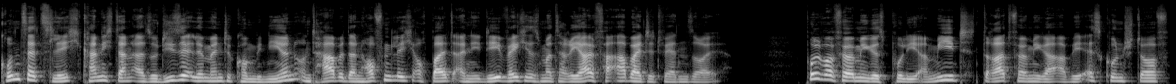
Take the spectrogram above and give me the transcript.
Grundsätzlich kann ich dann also diese Elemente kombinieren und habe dann hoffentlich auch bald eine Idee, welches Material verarbeitet werden soll. Pulverförmiges Polyamid, drahtförmiger ABS-Kunststoff,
